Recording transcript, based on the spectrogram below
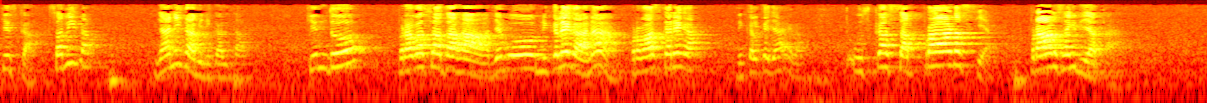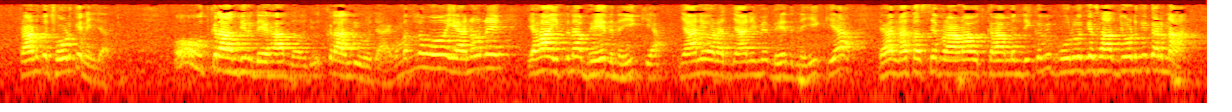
किसका? सभी का। ज्ञानी का भी निकलता। किंतु प्रवसतः, जब वो निकलेगा ना, प्रवास करेगा, निकल के जाएगा तो उसका सप्राणस्य, प्राण सहित जाता है। प्राण को छोड़ के नहीं जाता। वो उत्क्रांति देहात उत्क्रांति हो जाएगा। मतलब वो यानों ने यहाँ इतना भेद नहीं किया, ज्ञानी और अज्ञानी में भेद नहीं किया, यहाँ न तस्य प्राणा उत्क्रांति को भी पूर्व के साथ जोड़ के करना है।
